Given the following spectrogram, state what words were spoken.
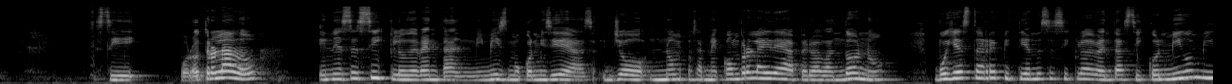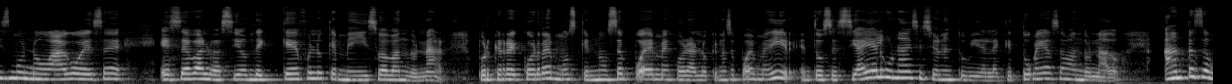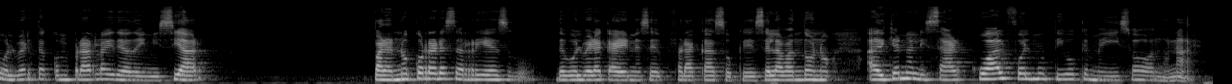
Si, por otro lado, en ese ciclo de venta en mí mismo con mis ideas, yo no, o sea, me compro la idea pero abandono, voy a estar repitiendo ese ciclo de venta si conmigo mismo no hago ese esa evaluación de qué fue lo que me hizo abandonar, porque recordemos que no se puede mejorar lo que no se puede medir. Entonces, si hay alguna decisión en tu vida en la que tú hayas abandonado, antes de volverte a comprar la idea de iniciar, para no correr ese riesgo de volver a caer en ese fracaso que es el abandono, hay que analizar cuál fue el motivo que me hizo abandonar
